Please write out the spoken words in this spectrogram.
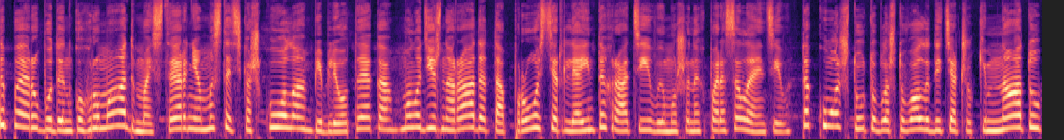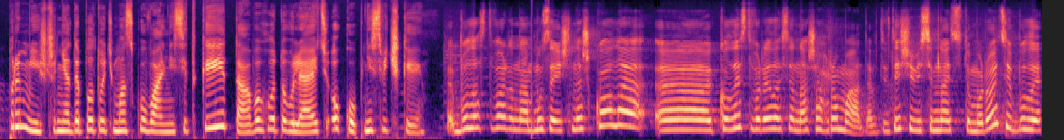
Тепер у будинку громад майстерня, мистецька школа, бібліотека, молодіжна рада та простір для інтеграції вимушених переселенців. Також тут облаштували дитячу кімнату, приміщення, де плетуть маскувальні сітки та виготовляють окопні свічки. Була створена музична школа, е, коли створилася наша громада. В 2018 році були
